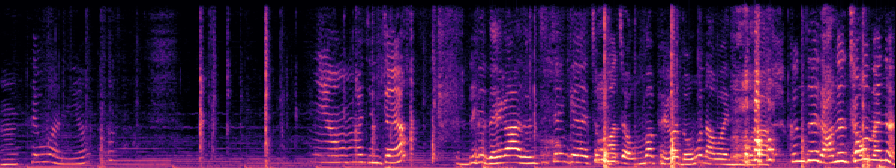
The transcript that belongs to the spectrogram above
응. 새우 아니야? 야, 엄마 진짜야? 근데 내가 눈치챈 게첫 번째 엄마 배가 너무 나와 있는 거야. 근데 나는 처음에는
